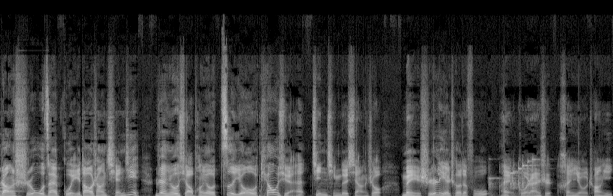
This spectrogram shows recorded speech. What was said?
让食物在轨道上前进，任由小朋友自由挑选，尽情的享受美食列车的服务。嘿，果然是很有创意。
